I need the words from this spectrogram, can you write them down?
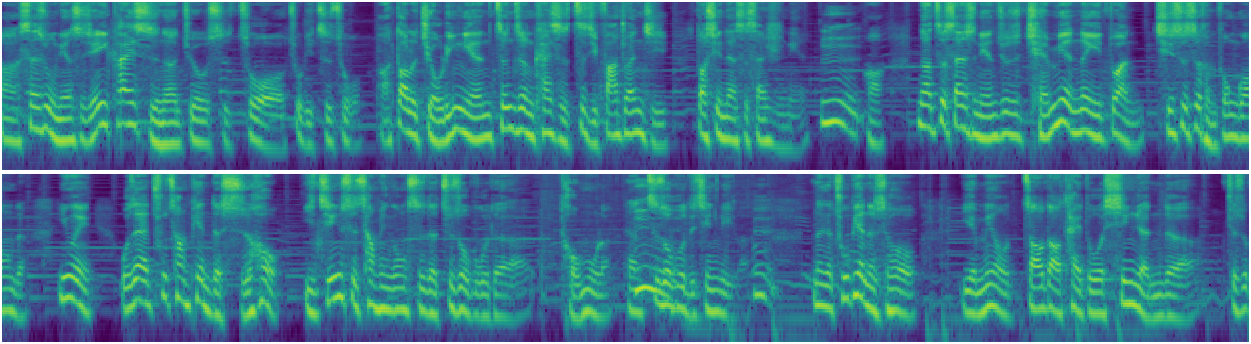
啊，三十五年时间，一开始呢就是做助理制作啊，到了九零年真正开始自己发专辑，到现在是三十年。嗯，啊，那这三十年就是前面那一段其实是很风光的，因为我在出唱片的时候已经是唱片公司的制作部的头目了，制作部的经理了。嗯，那个出片的时候也没有遭到太多新人的，就是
